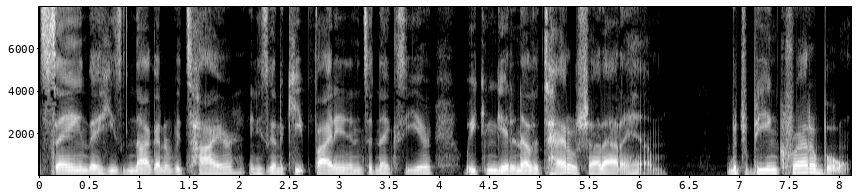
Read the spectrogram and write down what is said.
saying that he's not going to retire and he's going to keep fighting into next year, we can get another title shot out of him which would be incredible.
